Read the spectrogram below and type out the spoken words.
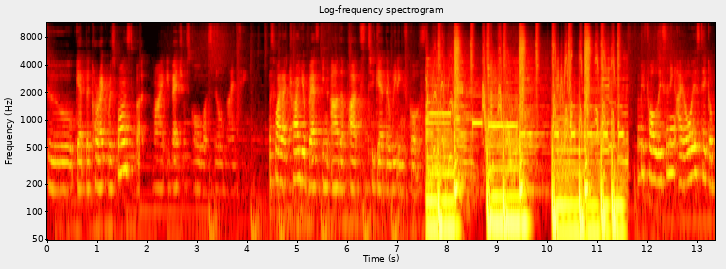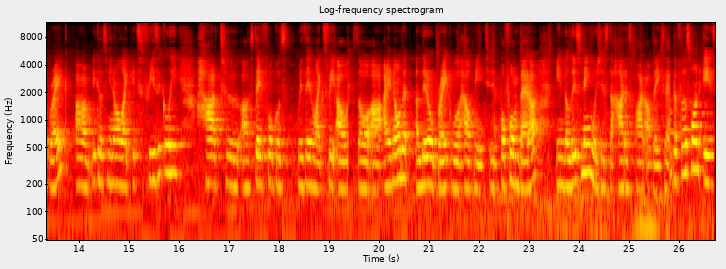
to get the correct response, but my eventual score was still 19. That's why I try your best in other parts to get the reading scores. before listening I always take a break uh, because you know like it's physically hard to uh, stay focused within like three hours So uh, I know that a little break will help me to perform better in the listening, which is the hardest part of the exam. The first one is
